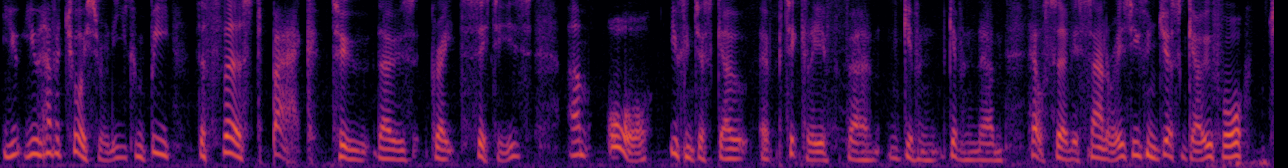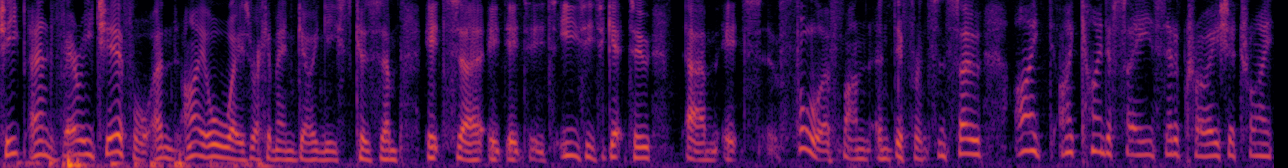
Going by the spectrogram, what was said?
you you have a choice really. You can be the first back to those great cities, um, or you can just go, uh, particularly if uh, given given um, health service salaries, you can just go for cheap and very cheerful. And I always recommend going east because um, it's uh, it, it, it's easy to get to. Um, it's full of fun and difference, and so I I kind of say instead of Croatia, try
